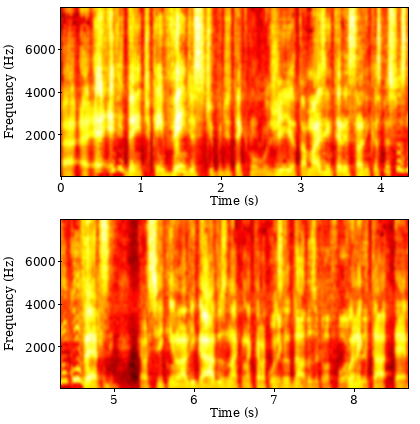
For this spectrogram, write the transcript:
É, é, é evidente, quem vende esse tipo de tecnologia está mais interessado em que as pessoas não conversem, que elas fiquem lá ligadas na, naquela coisa conectadas daquela forma. Conectar, né? é,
